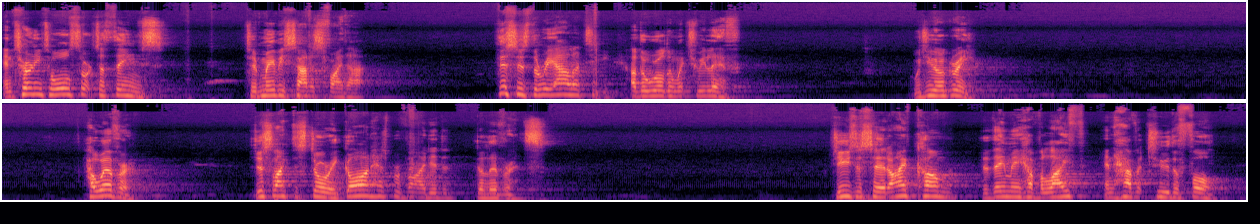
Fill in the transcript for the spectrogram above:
and turning to all sorts of things to maybe satisfy that. This is the reality of the world in which we live. Would you agree? However, just like the story, God has provided deliverance. Jesus said, I've come that they may have life and have it to the full.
